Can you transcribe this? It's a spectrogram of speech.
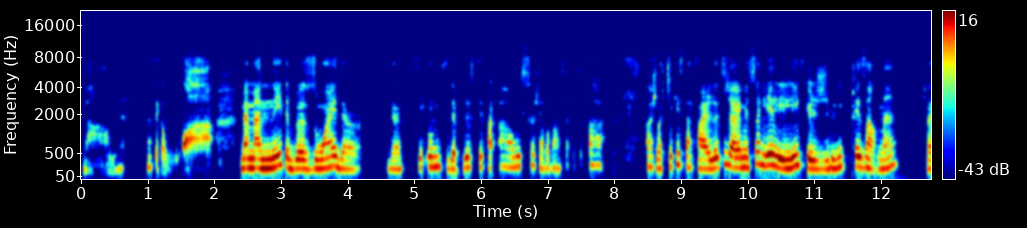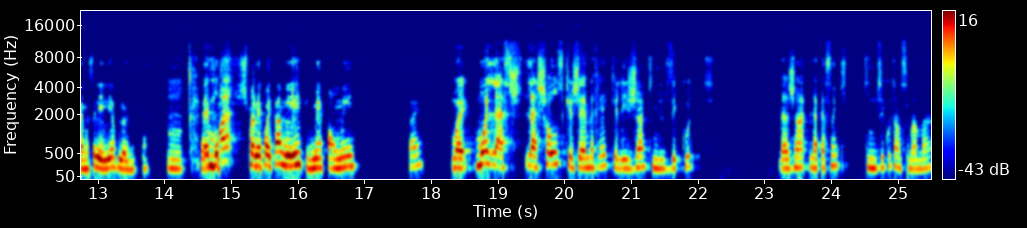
flamme. C'est comme, waouh! Mais à un moment donné, tu as besoin d'un, petit oomph de plus. Tu sais, ah oui, ça, j'avais pas pensé à ça. Ah, ah, je vais checker cette affaire-là. Tu sais, j'aurais aimé ça lire les livres que je lis présentement. J'aurais aimé ça les lire, là, 8 ans. Mm. Ben, moi, je, prenais pas le temps de lire et de m'informer. Oui. Moi, la, la chose que j'aimerais que les gens qui nous écoutent, la, gens, la personne qui qui nous écoute en ce moment,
